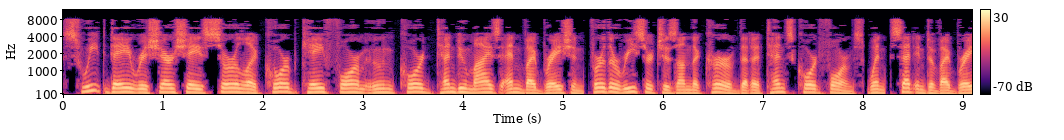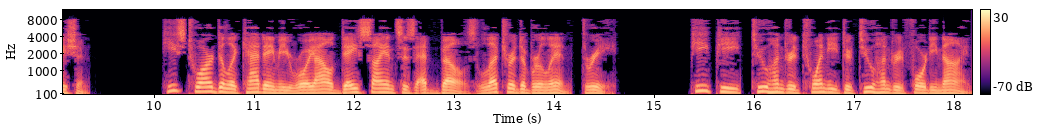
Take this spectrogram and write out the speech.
Suite des recherches sur la courbe qui forme une corde tendue mais en vibration further researches on the curve that a tense chord forms when set into vibration. Histoire de l'Académie royale des sciences et belles lettres de Berlin, 3. Pp. 220–249.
